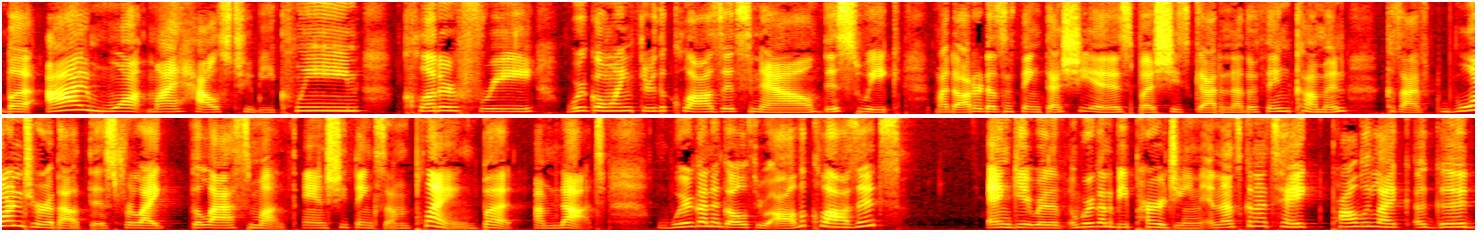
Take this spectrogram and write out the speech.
But I want my house to be clean, clutter free. We're going through the closets now this week. My daughter doesn't think that she is, but she's got another thing coming because I've warned her about this for like the last month and she thinks I'm playing, but I'm not. We're going to go through all the closets and get rid of we're going to be purging and that's going to take probably like a good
